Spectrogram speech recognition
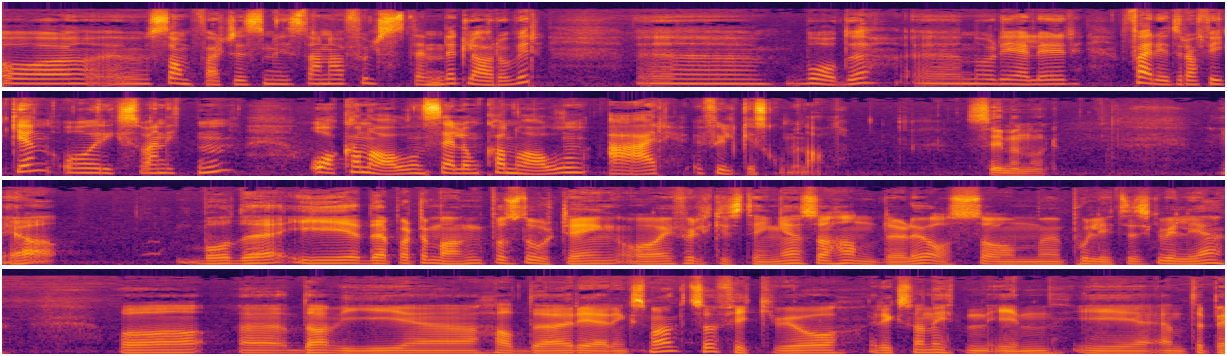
Og samferdselsministeren er fullstendig klar over Eh, både eh, når det gjelder ferjetrafikken og rv. 19 og kanalen, selv om kanalen er fylkeskommunal. Simen Nord. Ja, både i departement, på storting og i fylkestinget så handler det jo også om politisk vilje. Og eh, da vi hadde regjeringsmakt, så fikk vi jo rv. 19 inn i NTP.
